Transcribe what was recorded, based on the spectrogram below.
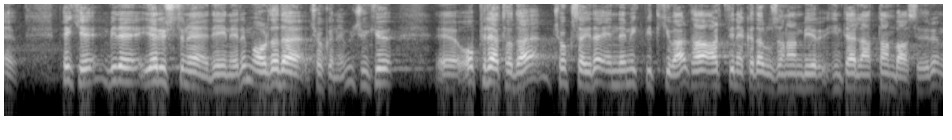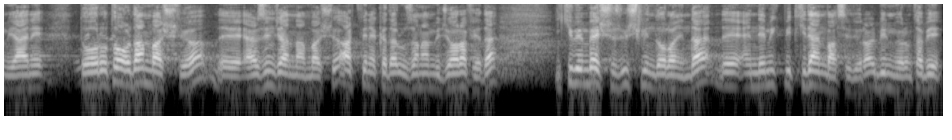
Evet. Peki bir de yer üstüne değinelim. Orada da çok önemli. Çünkü e, o platoda çok sayıda endemik bitki var. Daha Artvin'e kadar uzanan bir hinterlandtan bahsediyorum. Yani doğrultu oradan başlıyor. E, Erzincan'dan başlıyor. Artvin'e kadar uzanan bir coğrafyada 2500-3000 dolayında e, endemik bitkiden bahsediyorlar. Bilmiyorum tabii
